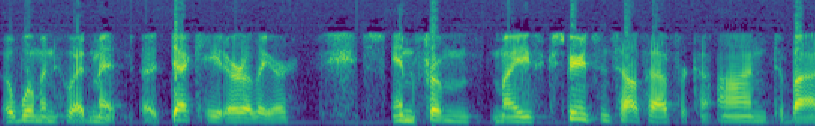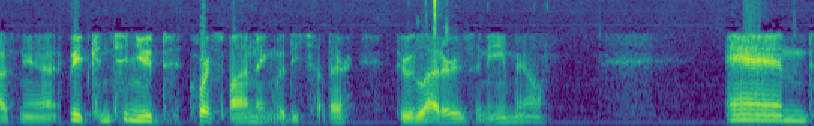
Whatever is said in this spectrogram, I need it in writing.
a woman who I'd met a decade earlier. And from my experience in South Africa on to Bosnia, we'd continued corresponding with each other through letters and email. And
